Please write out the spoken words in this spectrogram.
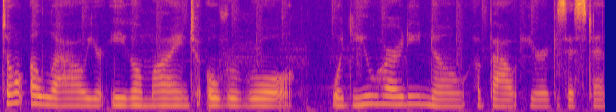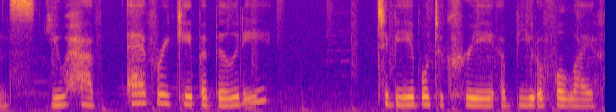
Don't allow your ego mind to overrule what you already know about your existence. You have every capability to be able to create a beautiful life.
